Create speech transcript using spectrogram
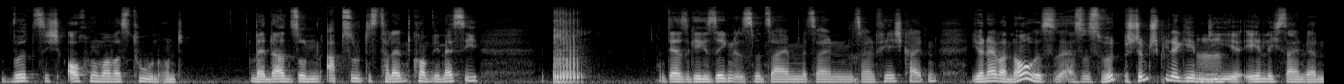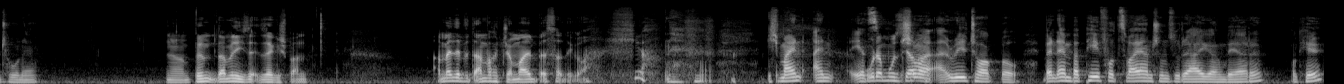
wird sich auch nochmal was tun. Und wenn dann so ein absolutes Talent kommt wie Messi, der gesegnet ist mit, seinem, mit, seinen, mit seinen Fähigkeiten, you never know. Es, also es wird bestimmt Spieler geben, die Mhm. ähnlich sein werden, Tone. Ja, bin, da bin ich sehr, sehr gespannt. Am Ende wird einfach Jamal besser, Digga. Ja. Ich meine, ein jetzt Oder muss schon mal Real Talk, Bro. Wenn Mbappé vor zwei Jahren schon zu Real gegangen wäre, okay,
